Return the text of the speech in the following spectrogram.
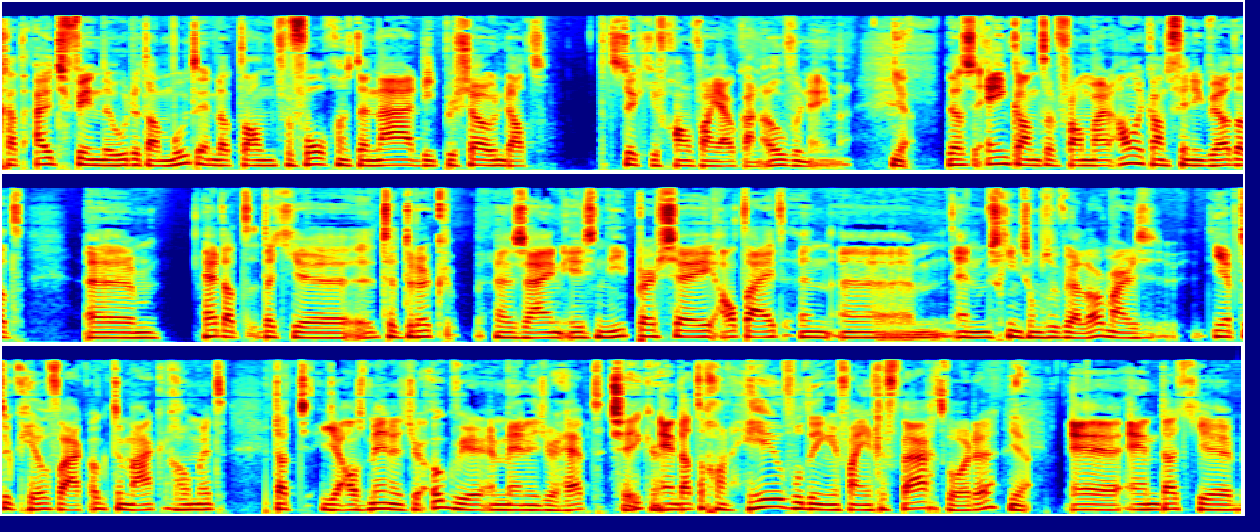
gaat uitvinden hoe dat dan moet... en dat dan vervolgens daarna die persoon dat, dat stukje gewoon van jou kan overnemen. Ja. Dat is één kant ervan. Maar aan de andere kant vind ik wel dat... Um, He, dat, dat je te druk zijn is niet per se altijd een. Um, en misschien soms ook wel hoor. Maar dus, je hebt natuurlijk heel vaak ook te maken gewoon met dat je als manager ook weer een manager hebt. Zeker. En dat er gewoon heel veel dingen van je gevraagd worden. Ja. Uh, en dat je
